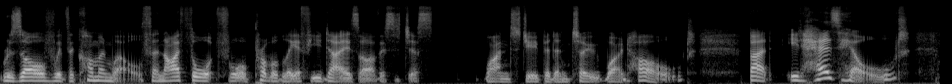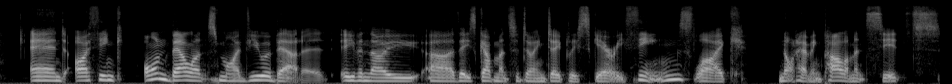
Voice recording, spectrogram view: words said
resolve with the commonwealth and i thought for probably a few days oh this is just one stupid and two won't hold but it has held and i think on balance, my view about it, even though uh, these governments are doing deeply scary things like not having parliament sits,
